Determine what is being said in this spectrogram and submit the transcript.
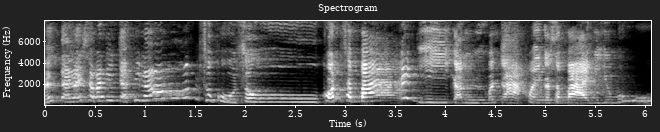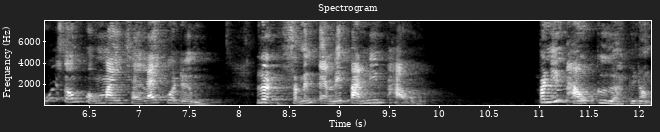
มัยแต่ไรสวัสดีจ้ะพี่น้องสุขูสู่คนสบายดีกันมาจากใครก็สบายดีอยู่บู๊ทรงผมใหม่ใช้ไรกว่าเดิมเลิศสมัยแต่ในปลานิ่นเผาปลานิ่นเผาเกลือพี่น้อง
